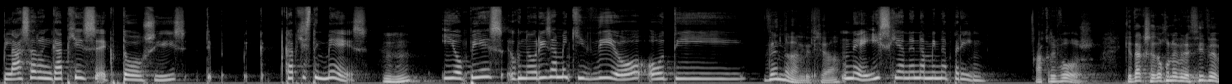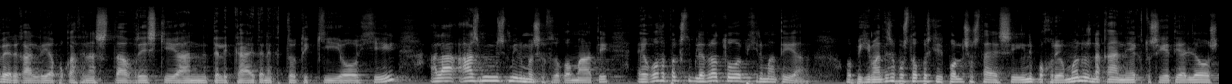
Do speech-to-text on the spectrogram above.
πλάσαραν κάποιες εκπτώσεις, κάποιες οι οποίες γνωρίζαμε και οι δύο ότι. Δεν ήταν αλήθεια. Ναι, ίσχυαν ένα μήνα πριν. Ακριβώς. Κοιτάξτε, εδώ έχουν βρεθεί βέβαια εργαλεία που καθένας τα βρίσκει αν τελικά ήταν εκπτωτική ή όχι. Αλλά ας μην μείνουμε σε αυτό το κομμάτι. Εγώ θα πάω στην πλευρά του επιχειρηματία. Ο επιχειρηματίας, όπως το είπες και πολύ σωστά εσύ, είναι υποχρεωμένος να κάνει έκπτωση γιατί αλλιώς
